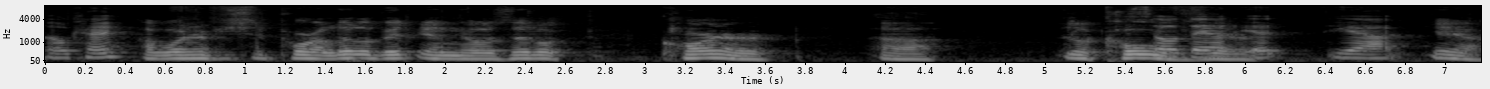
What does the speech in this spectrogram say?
Okay. I wonder if you should pour a little bit in those little corner uh, little coves so that there. it yeah yeah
